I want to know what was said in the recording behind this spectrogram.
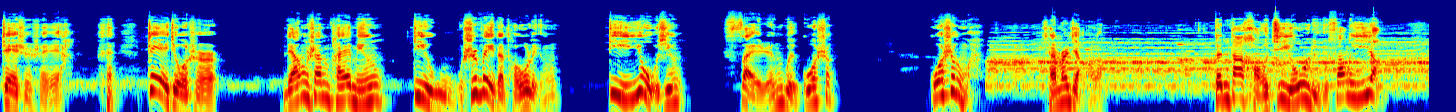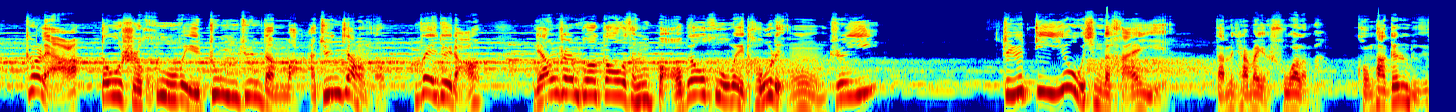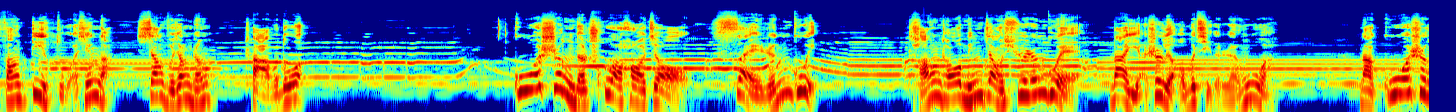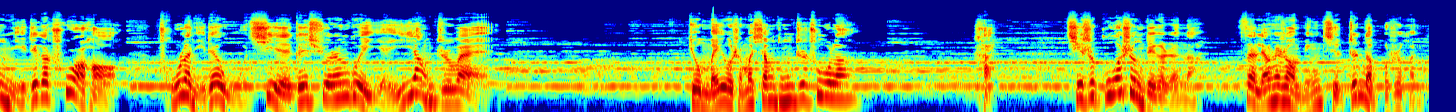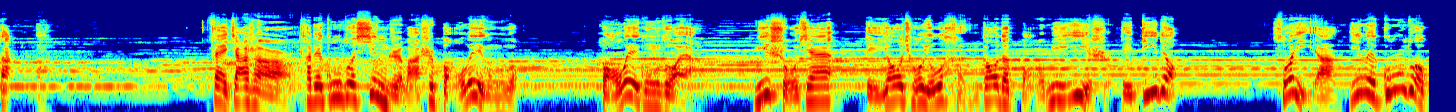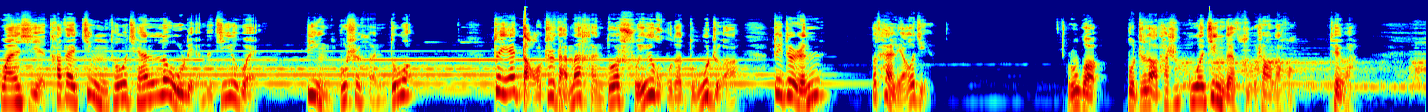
这是谁呀？这就是梁山排名第五十位的头领，地右星赛仁贵郭胜。郭胜嘛，前面讲了，跟他好基友吕方一样，哥俩都是护卫中军的马军将领、卫队长、梁山坡高层保镖护卫头领之一。至于地右星的含义，咱们前面也说了嘛，恐怕跟吕方地左星啊相辅相成。差不多。郭胜的绰号叫赛仁贵，唐朝名将薛仁贵那也是了不起的人物啊。那郭胜，你这个绰号，除了你这武器跟薛仁贵也一样之外，就没有什么相同之处了。嗨，其实郭胜这个人呢，在梁山上名气真的不是很大啊。再加上他这工作性质吧，是保卫工作。保卫工作呀，你首先得要求有很高的保密意识，得低调。所以呀，因为工作关系，他在镜头前露脸的机会并不是很多。这也导致咱们很多《水浒》的读者对这人不太了解。如果不知道他是郭靖的祖上的话，对吧？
